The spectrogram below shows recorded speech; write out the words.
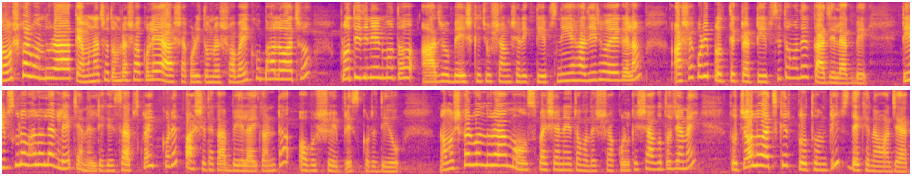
নমস্কার বন্ধুরা, কেমন আছো তোমরা সকলে? আশা করি তোমরা সবাই খুব ভালো আছো। প্রতিদিনের মতো আজও বেশ কিছু সাংসারিক টিপস নিয়ে হাজির হয়ে গেলাম। আশা করি প্রত্যেকটা টিপসই তোমাদের কাজে লাগবে। টিপসগুলো ভালো লাগলে চ্যানেলটিকে সাবস্ক্রাইব করে পাশে থাকা বেল আইকনটা অবশ্যই প্রেস করে দিও। নমস্কার বন্ধুরা, মৌস প্যাশনে তোমাদের সকলকে স্বাগত জানাই। তো চলো আজকের প্রথম টিপস দেখে নেওয়া যাক।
